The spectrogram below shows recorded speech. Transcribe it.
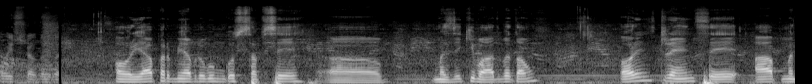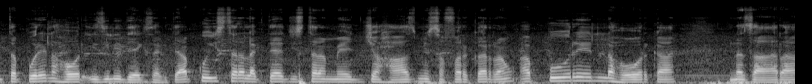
कोई स्ट्रगल कर और यहाँ पर मैं आप लोगों को सबसे मज़े की बात बताऊँ ऑरेंज ट्रेन से आप मतलब पूरे लाहौर इजीली देख सकते हैं। आपको इस तरह लगता है जिस तरह मैं जहाज़ में सफ़र कर रहा हूँ। आप पूरे लाहौर का नज़ारा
